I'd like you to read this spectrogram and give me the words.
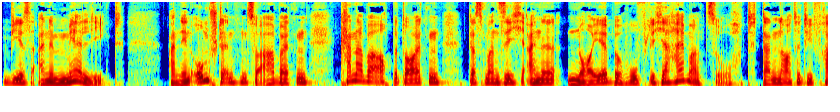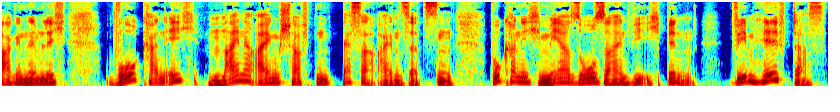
wie es einem mehr liegt. An den Umständen zu arbeiten kann aber auch bedeuten, dass man sich eine neue berufliche Heimat sucht. Dann lautet die Frage nämlich, wo kann ich meine Eigenschaften besser einsetzen? Wo kann ich mehr so sein, wie ich bin? Wem hilft das,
